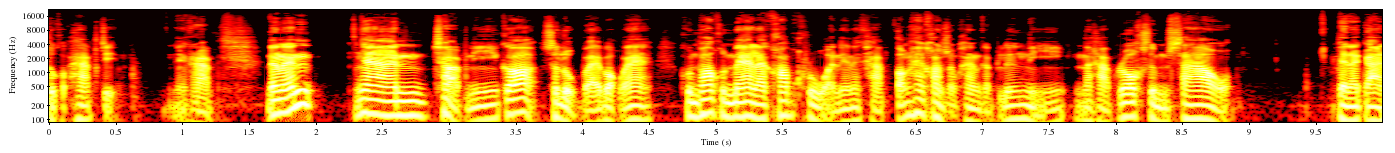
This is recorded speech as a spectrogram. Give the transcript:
สุขภาพจิตนะครับ ดังนั้น งานฉบับนี้ก็สรุปไว้บอกว่า คุณพ่อคุณแม่และครอบครัวเนี่ยนะครับต้องให้ความสำคัญกับเรื่องนี้นะครับ โรคซึมเศร้า เป็นอาการ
